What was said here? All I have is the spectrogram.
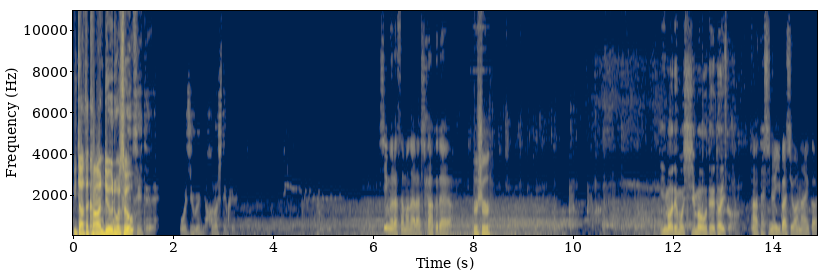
You thought the con dude was who? For sure. 今でも島を出たいか私の居場所はないから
